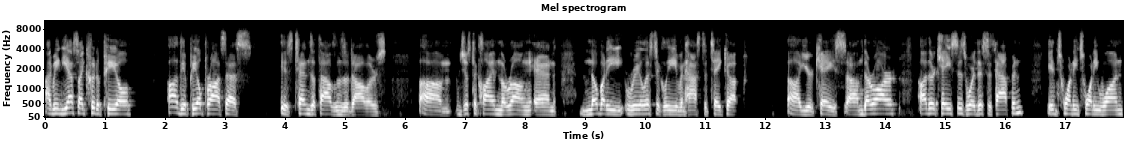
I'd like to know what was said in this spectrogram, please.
I mean, yes, I could appeal. Uh, the appeal process is tens of thousands of dollars um, just to climb the rung, and nobody realistically even has to take up uh, your case. Um, there are other cases where this has happened in 2021.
